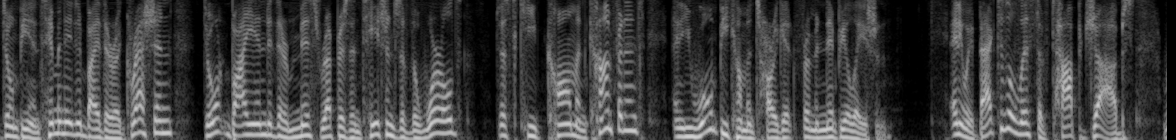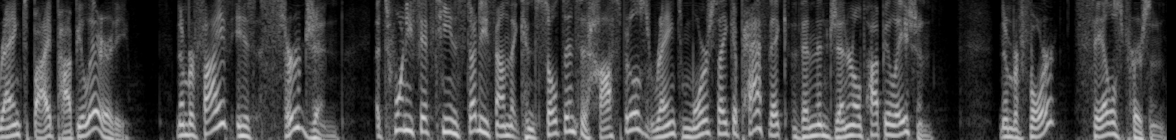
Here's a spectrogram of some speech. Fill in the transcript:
don't be intimidated by their aggression, don't buy into their misrepresentations of the world. Just keep calm and confident, and you won't become a target for manipulation. Anyway, back to the list of top jobs ranked by popularity. Number five is surgeon. A 2015 study found that consultants at hospitals ranked more psychopathic than the general population. Number four, salesperson.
